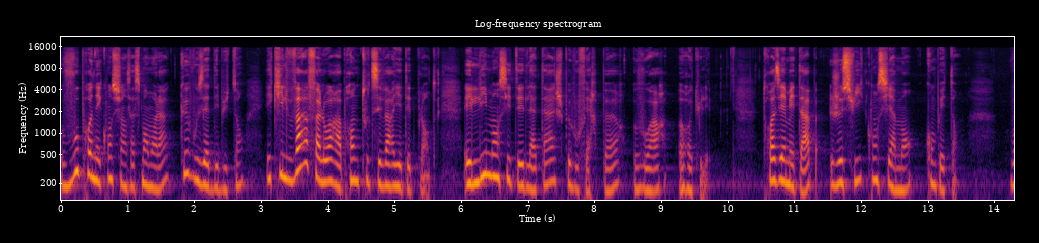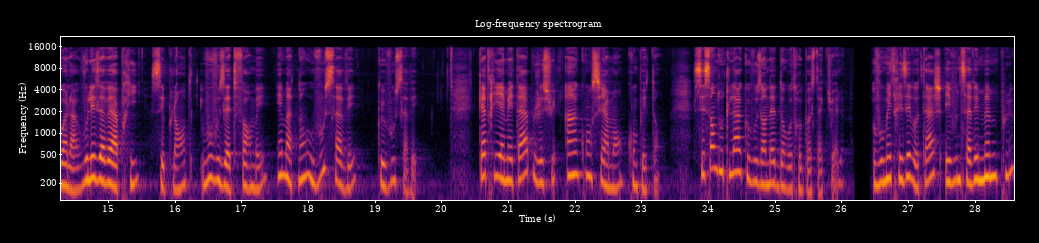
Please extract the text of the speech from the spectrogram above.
vous prenez conscience à ce moment-là que vous êtes débutant et qu'il va falloir apprendre toutes ces variétés de plantes. Et l'immensité de la tâche peut vous faire peur, voire reculer. Troisième étape, je suis consciemment compétent. Voilà, vous les avez appris, ces plantes, vous vous êtes formé et maintenant vous savez que vous savez. Quatrième étape, je suis inconsciemment compétent. C'est sans doute là que vous en êtes dans votre poste actuel. Vous maîtrisez vos tâches et vous ne savez même plus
